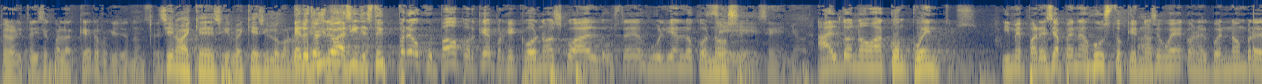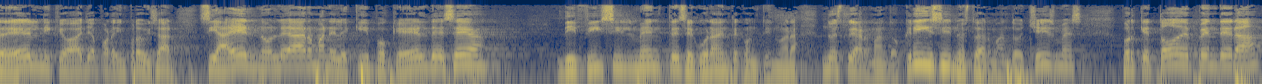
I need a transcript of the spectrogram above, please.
Pero ahorita dice cuál arquero, porque yo no sé. Sí, no, hay que decirlo, hay que decirlo con Pero yo sí le voy a decir, estoy preocupado, ¿por qué? Porque conozco a Aldo, usted Julián lo conoce. Sí, señor. Aldo no va con cuentos. Y me parece apenas justo que no se juegue con el buen nombre de él ni que vaya por ahí a improvisar. Si a él no le arman el equipo que él desea, difícilmente, seguramente continuará. No estoy armando crisis, no estoy armando chismes, porque todo dependerá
